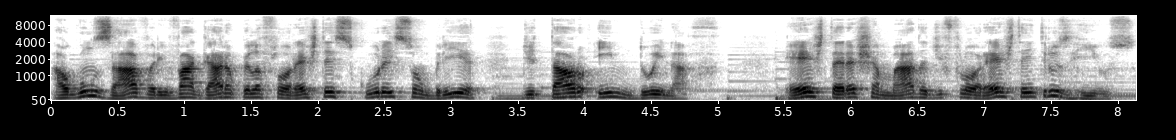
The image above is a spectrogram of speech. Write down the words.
Alguns Avari vagaram pela floresta escura e sombria de Taur Imduinath. Esta era chamada de Floresta entre os Rios,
